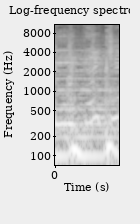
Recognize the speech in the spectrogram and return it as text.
一个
